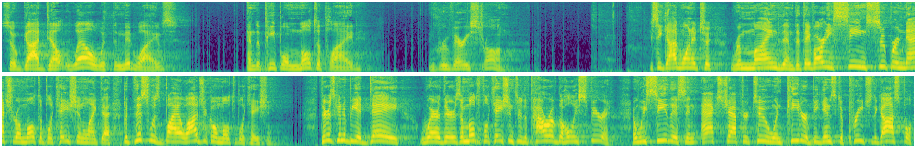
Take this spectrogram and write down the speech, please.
So God dealt well with the midwives, and the people multiplied and grew very strong. You see, God wanted to remind them that they've already seen supernatural multiplication like that, but this was biological multiplication. There's going to be a day where there's a multiplication through the power of the Holy Spirit. And we see this in Acts chapter 2 when Peter begins to preach the gospel.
